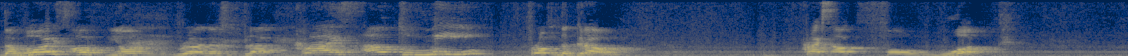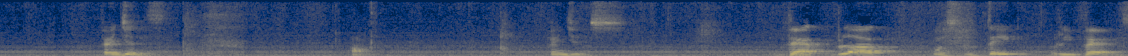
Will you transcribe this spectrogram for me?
the voice of your brother's blood cries out to me from the ground. Cries out for what? Vengeance. Vengeance. That blood was to take revenge.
